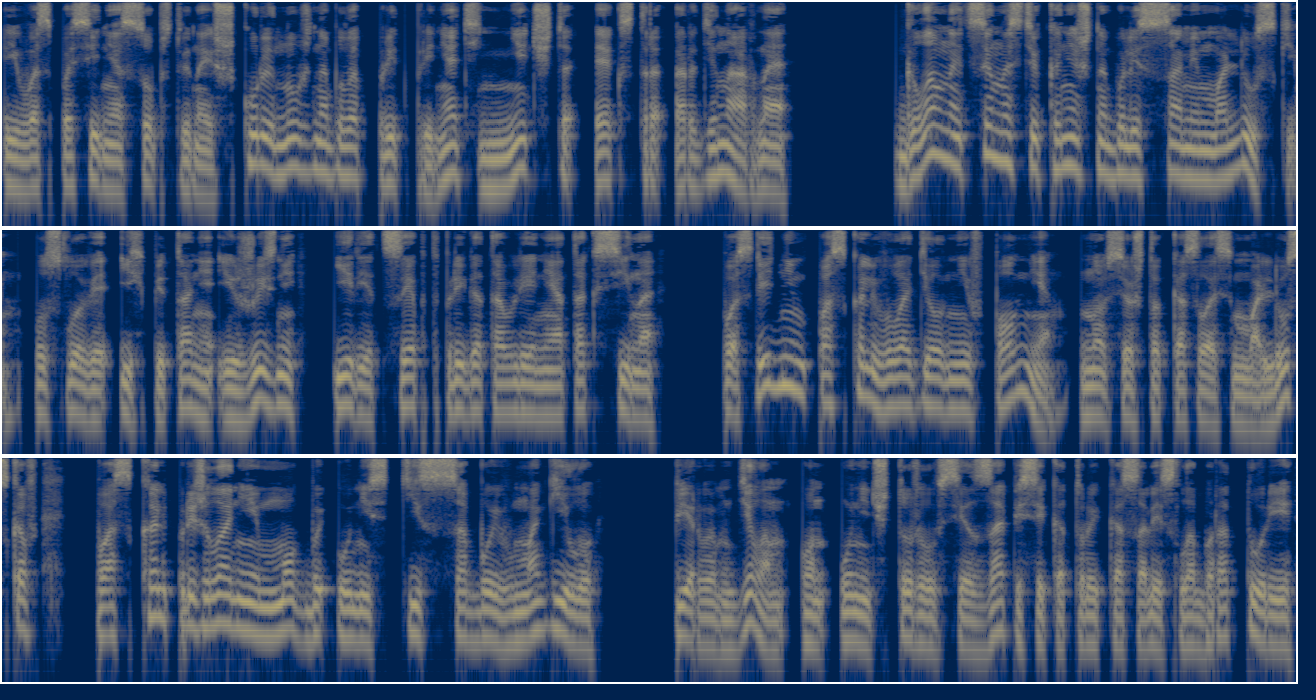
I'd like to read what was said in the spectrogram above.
и во спасение собственной шкуры нужно было предпринять нечто экстраординарное. Главной ценностью, конечно, были сами моллюски, условия их питания и жизни и рецепт приготовления токсина. Последним Паскаль владел не вполне, но все, что касалось моллюсков, Паскаль при желании мог бы унести с собой в могилу. Первым делом он уничтожил все записи, которые касались лаборатории.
